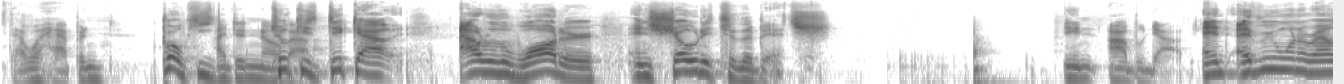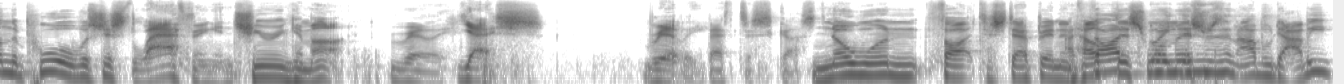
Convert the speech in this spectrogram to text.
Is that what happened? Bro, he I didn't know took about- his dick out out of the water and showed it to the bitch. In Abu Dhabi. And everyone around the pool was just laughing and cheering him on. Really? Yes. Really. That's disgusting. No one thought to step in and I help thought, this wait, woman. this was in Abu Dhabi.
